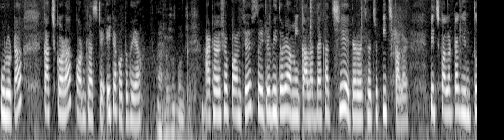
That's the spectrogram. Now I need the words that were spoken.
পুরোটা। কাজ করা কন্ট্রাস্টে এটা কত ভাইয়া? আঠারোশো পঞ্চাশ। তো এটার ভিতরে আমি কালার দেখাচ্ছি, এটা রয়েছে হচ্ছে পিচ কালার পিচ কালারটা কিন্তু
